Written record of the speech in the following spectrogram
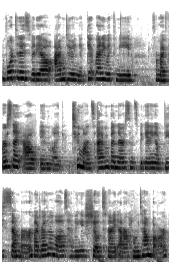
And for today's video, I'm doing a get ready with me for my first night out in like two months. I haven't been there since beginning of December. My brother-in-law is having a show tonight at our hometown bar.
